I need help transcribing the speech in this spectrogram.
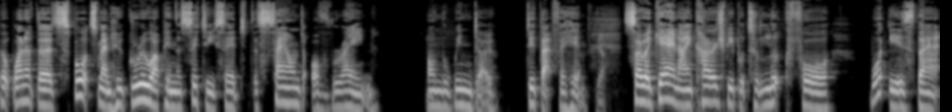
but one of the sportsmen who grew up in the city said the sound of rain mm. on the window did that for him. Yeah. So again, I encourage people to look for what is that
